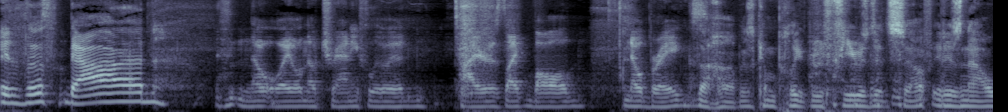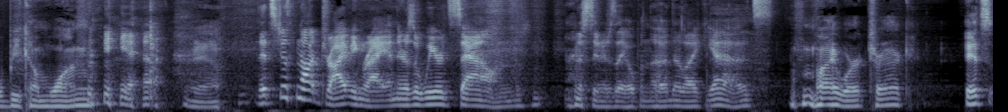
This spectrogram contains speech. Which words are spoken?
Is this bad? no oil, no tranny fluid, tires like bald, no brakes." The hub has completely fused itself. It has now become one. yeah. Yeah. it's just not driving right and there's a weird sound and as soon as they open the hood they're like yeah it's My work truck. It's.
